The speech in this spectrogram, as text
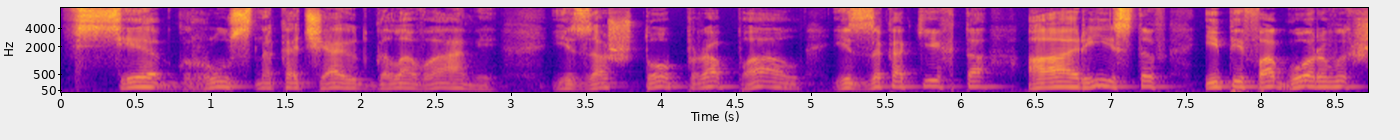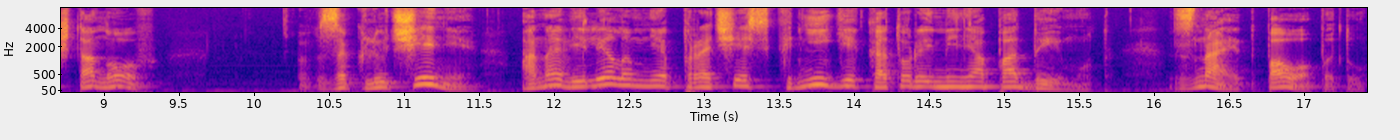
все грустно качают головами. И за что пропал? Из-за каких-то ааристов и пифагоровых штанов. В заключение она велела мне прочесть книги, которые меня подымут. Знает по опыту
